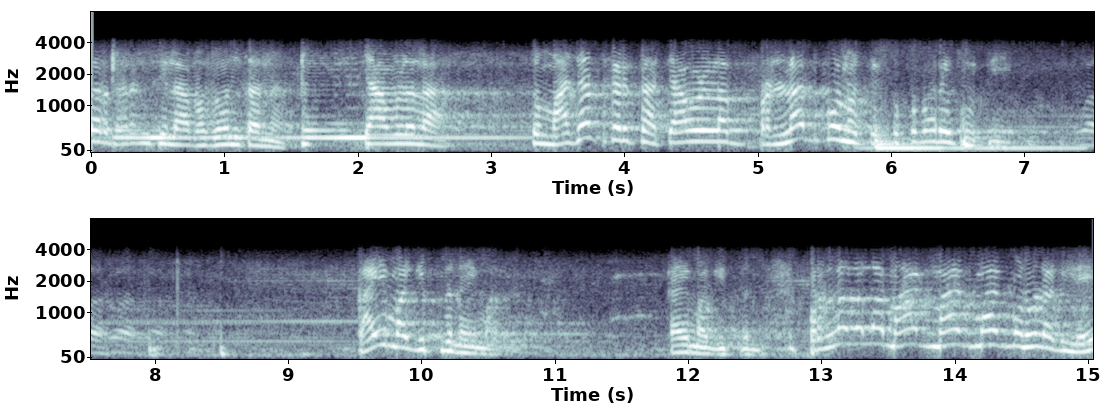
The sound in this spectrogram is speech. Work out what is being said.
अवतार धारण केला भगवंतानं. त्यावेळेला तो माझ्याच करता त्यावेळेला प्रल्हाद कोण होते? सुकुमारच होते. काही मागितलं नाही मला. काही मागितलं नाही. प्रल्हादाला माग माग माग म्हणू लागले.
